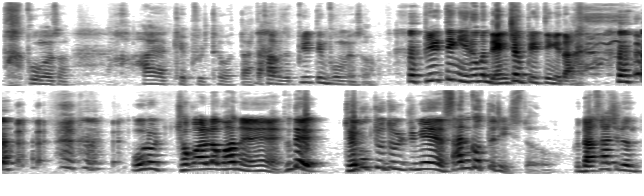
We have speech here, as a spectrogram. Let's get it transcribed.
탁 보면서 하얗게 불태웠다. 딱 하면서 빌딩 보면서. 빌딩 이름은 냉철 빌딩이다. 오늘 저거 하려고 하네. 근데 대북주들 중에 싼 것들이 있어. 나 사실은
